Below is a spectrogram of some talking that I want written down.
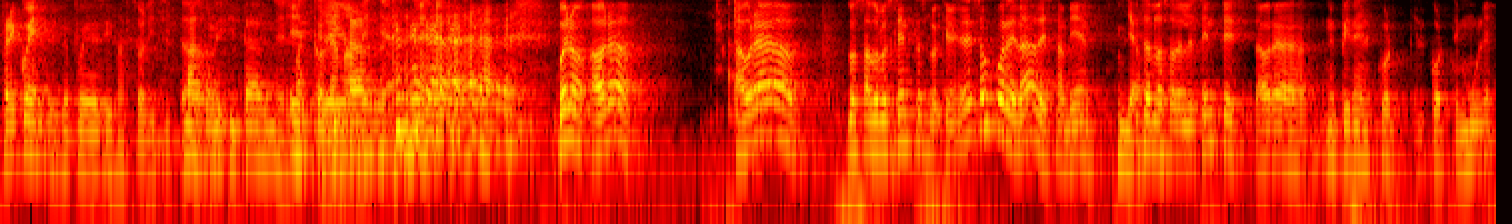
frecuente, se puede decir. Más solicitado. Más solicitado. El, más cotizado. bueno, ahora... Ahora los adolescentes lo que son por edades también. O sea, los adolescentes ahora me piden el, corte, el corte mullet,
